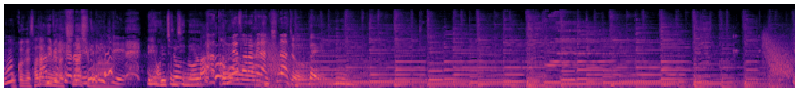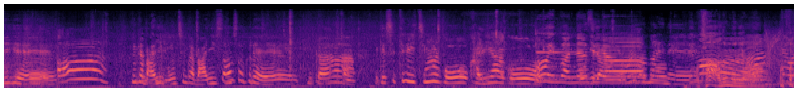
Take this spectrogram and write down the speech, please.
옷가게 사장님이랑 친하시구나. 네, 엄청 친해요. 다 동네 사람이랑 친하죠? 네. 이 그러니까 많이 뭉친 거야. 많이 써서 그래. 그러니까 이렇게 스트레칭하고 관리하고. 어, 이모 안녕하세요. 오랜만이네. 다 아는 분이야. 어,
